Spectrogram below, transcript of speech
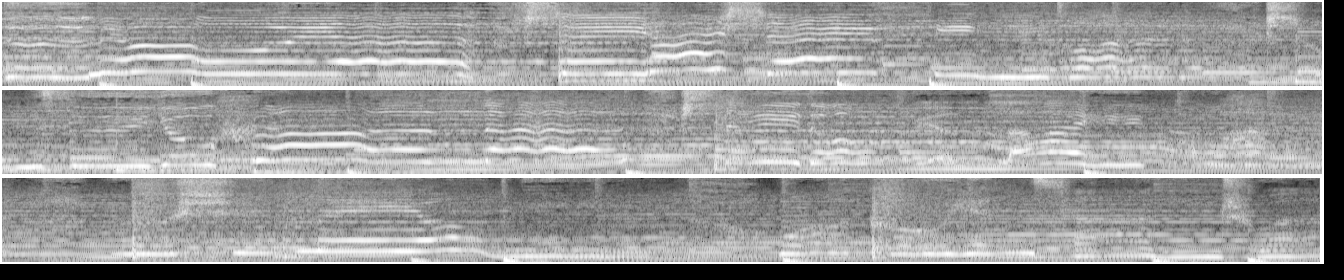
的流言谁爱谁评断生死有何难？谁都别来管若是没有你我苟延残喘。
